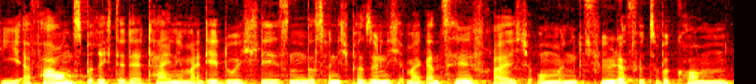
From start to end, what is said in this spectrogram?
die Erfahrungsberichte der Teilnehmer dir durchlesen. Das finde ich persönlich immer ganz hilfreich, um ein Gefühl dafür zu bekommen,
